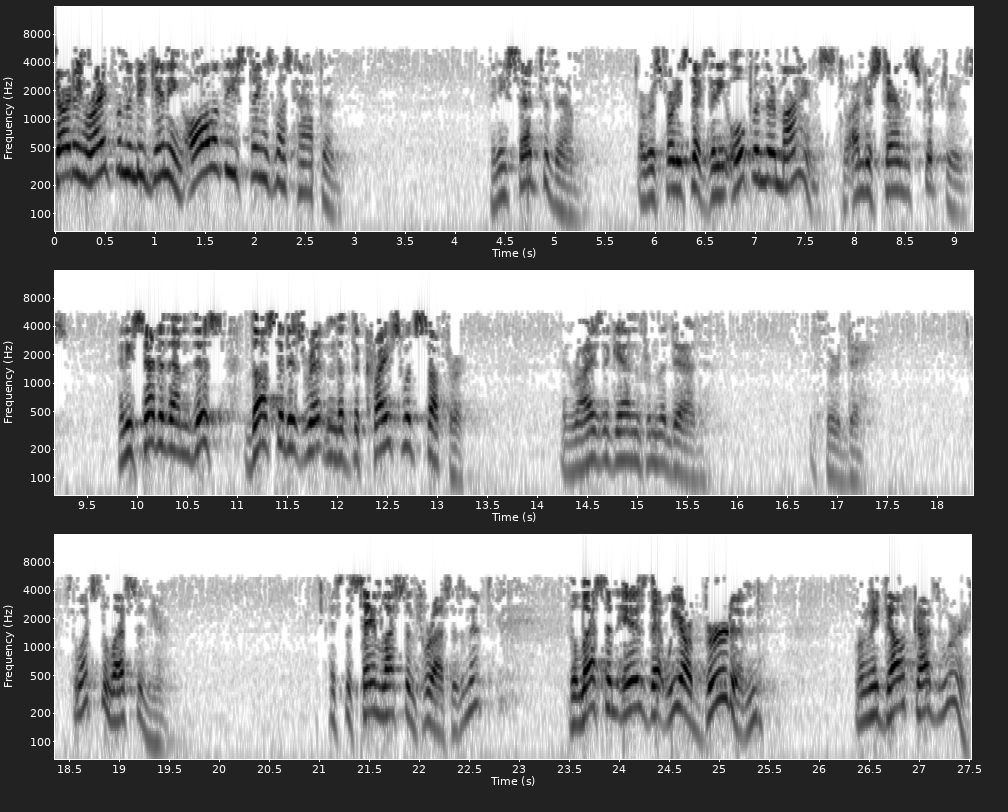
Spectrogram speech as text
Starting right from the beginning, all of these things must happen. And he said to them, or verse 46, then he opened their minds to understand the scriptures. And he said to them, This, thus it is written that the Christ would suffer and rise again from the dead the third day. So, what's the lesson here? It's the same lesson for us, isn't it? The lesson is that we are burdened when we doubt God's Word.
